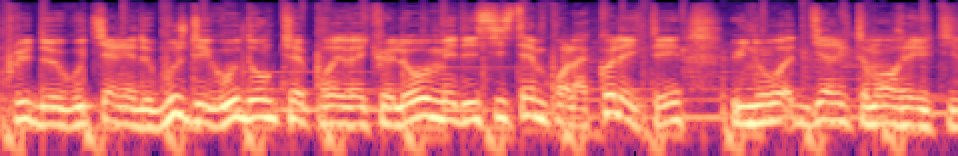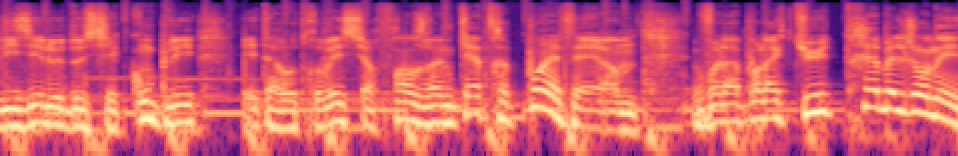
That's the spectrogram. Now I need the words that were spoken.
plus de gouttières et de bouches d'égout donc pour évacuer l'eau, mais des systèmes pour la collecter, une eau directement réutilisée. Le dossier complet est à retrouver sur france24.fr. Voilà pour l'actu, très belle journée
